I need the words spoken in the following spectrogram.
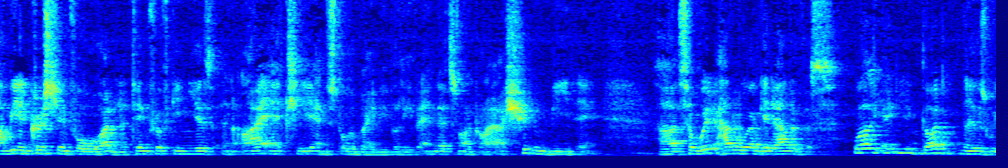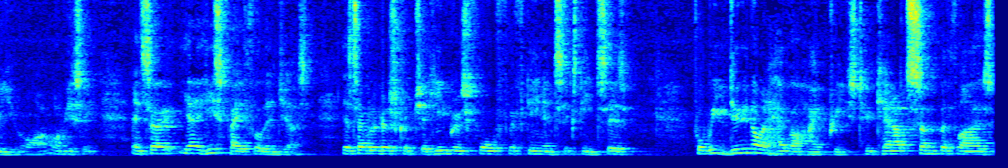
I've been a Christian for, I don't know, 10, 15 years, and I actually am still a baby believer, and that's not right. I shouldn't be there. Uh, so, where, how do I get out of this? Well, you, God knows where you are, obviously. And so, yeah, He's faithful and just. Let's have a look at Scripture. Hebrews 4 15 and 16 says, for we do not have a high priest who cannot sympathize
